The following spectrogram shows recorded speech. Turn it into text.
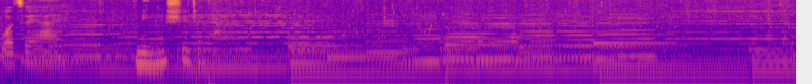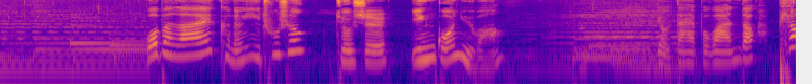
我最爱凝视着他。我本来可能一出生就是英国女王，有戴不完的漂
